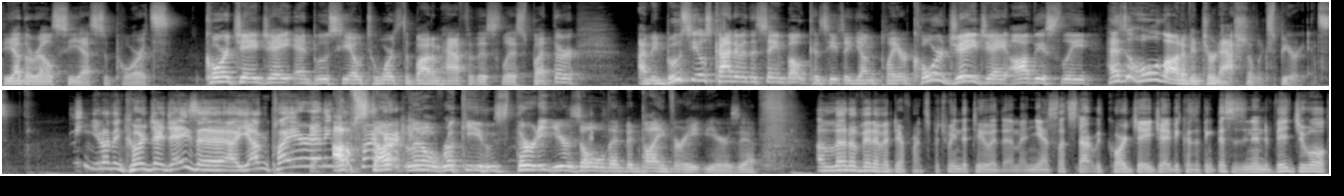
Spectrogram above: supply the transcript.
the other LCS supports, CoreJJ and Busio towards the bottom half of this list, but they're. I mean, Busio's kind of in the same boat because he's a young player. CoreJJ obviously has a whole lot of international experience. I mean, you don't think CoreJJ's a, a young player anymore? Upstart little rookie who's 30 years old and been playing for eight years. Yeah. A little bit of a difference between the two of them. And yes, let's start with CoreJJ because I think this is an individual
